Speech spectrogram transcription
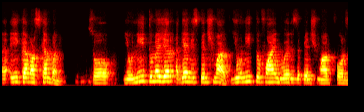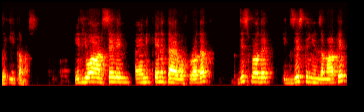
an e-commerce company, so you need to measure against benchmark. You need to find where is the benchmark for the e-commerce. If you are selling any, any type of product, this product existing in the market,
